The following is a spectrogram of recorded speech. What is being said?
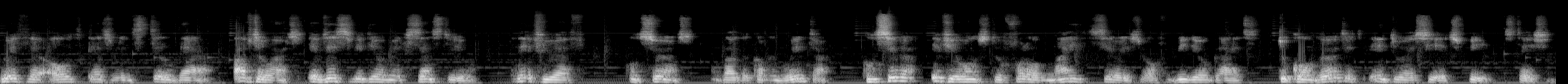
with the old gasoline still there. Afterwards, if this video makes sense to you and if you have concerns about the coming winter, Consider if you want to follow my series of video guides to convert it into a CHP station.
